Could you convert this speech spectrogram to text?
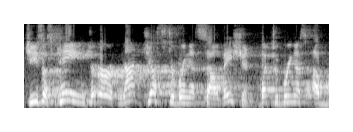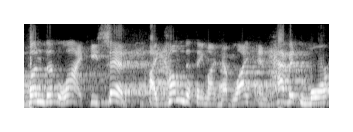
Jesus came to earth not just to bring us salvation, but to bring us abundant life. He said, I come that they might have life and have it more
